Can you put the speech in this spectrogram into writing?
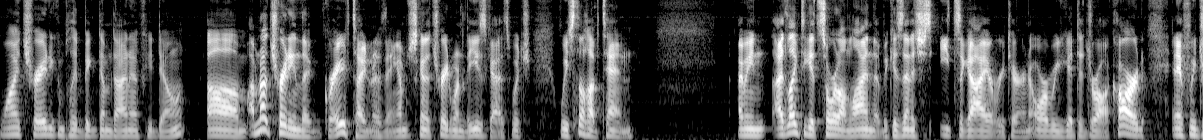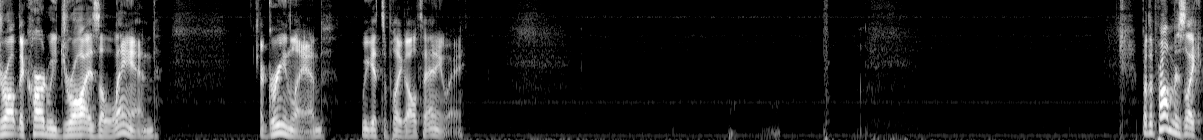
Why trade? You can play Big Dumb Dino if you don't. Um, I'm not trading the Grave Titan or anything. I'm just going to trade one of these guys, which we still have 10. I mean, I'd like to get Sword Online, though, because then it just eats a guy every turn, or we get to draw a card. And if we draw the card we draw is a land, a green land, we get to play Ghalta anyway. But the problem is, like,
